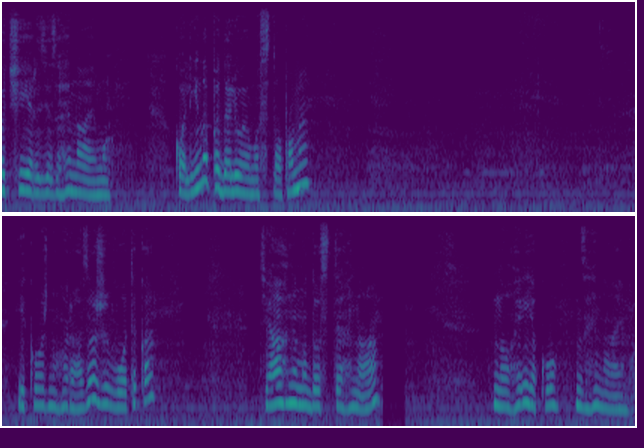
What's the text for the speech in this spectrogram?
По черзі згинаємо коліно, педалюємо стопами. І кожного разу животика тягнемо до стегна ноги, яку згинаємо.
